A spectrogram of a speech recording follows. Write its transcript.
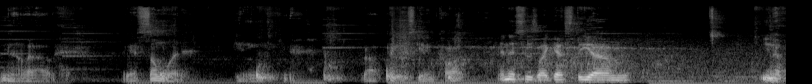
you know, I guess somewhat getting without things getting caught. And this is, I guess, the um, you know,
